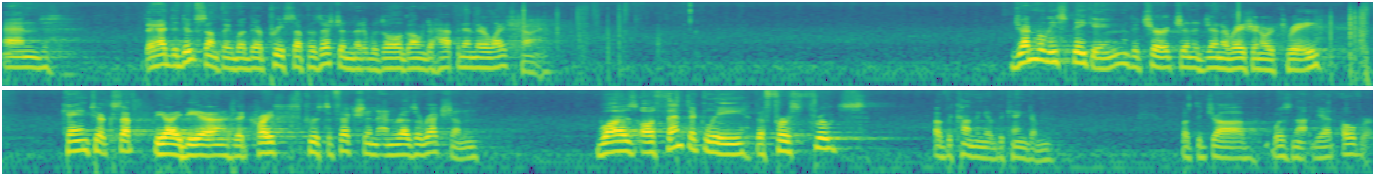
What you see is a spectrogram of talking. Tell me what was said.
And they had to do something with their presupposition that it was all going to happen in their lifetime. Generally speaking, the church in a generation or three came to accept the idea that Christ's crucifixion and resurrection was authentically the first fruits of the coming of the kingdom. But the job was not yet over.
